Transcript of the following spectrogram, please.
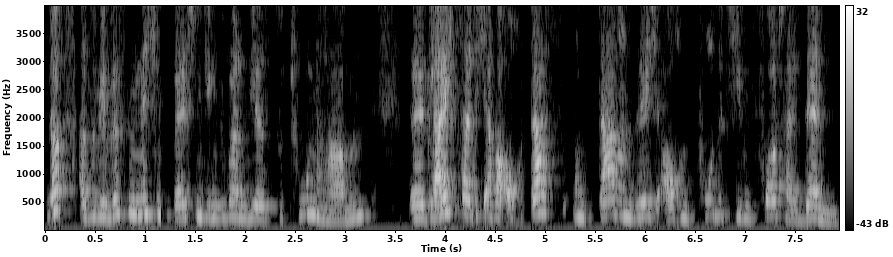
Ne? Also wir wissen nicht, mit welchen Gegenübern wir es zu tun haben. Äh, gleichzeitig aber auch das, und darin sehe ich auch einen positiven Vorteil, denn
